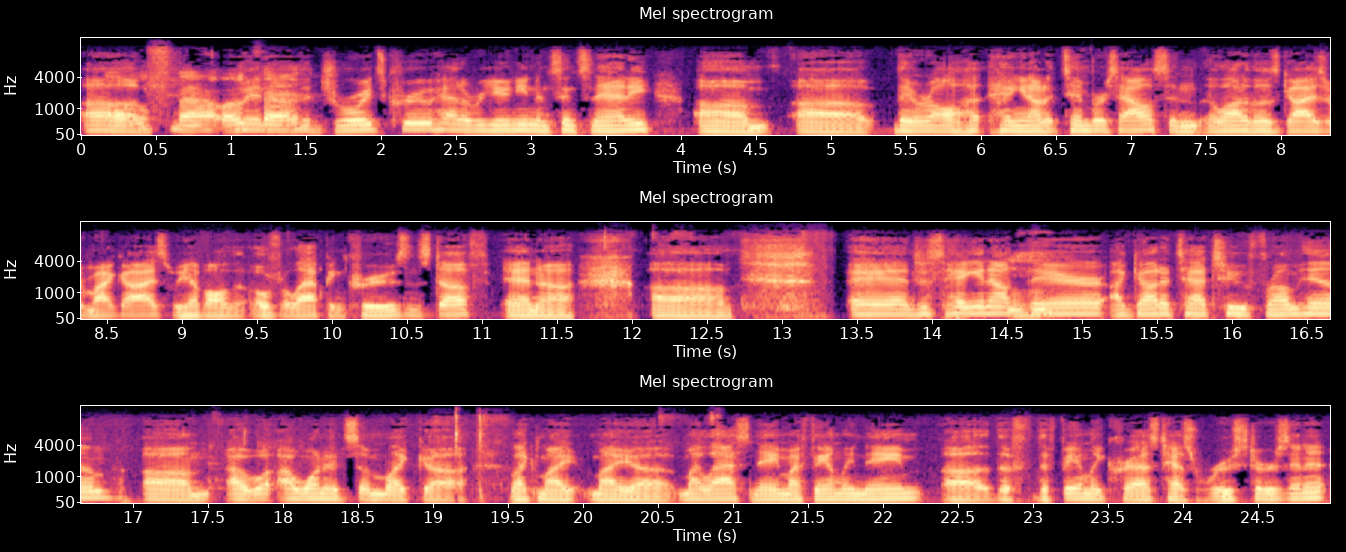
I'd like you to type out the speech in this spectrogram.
Um, oh snap! Okay. when uh, the droids crew had a reunion in cincinnati um, uh, they were all h- hanging out at timber's house and a lot of those guys are my guys we have all the overlapping crews and stuff and uh, um and just hanging out Mhm. there. I got a tattoo from him. Um, I, w- I wanted some like uh, like my my uh, my last name my family name uh, the the family crest has roosters in it.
